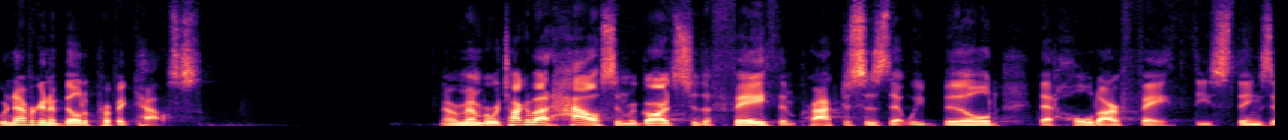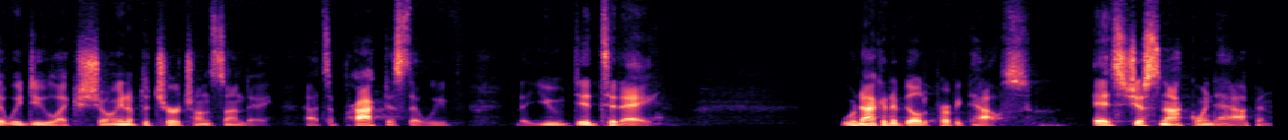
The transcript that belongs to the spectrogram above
we're never going to build a perfect house. Now, remember, we're talking about house in regards to the faith and practices that we build that hold our faith. These things that we do, like showing up to church on Sunday. That's a practice that we've that you did today. We're not going to build a perfect house. It's just not going to happen.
